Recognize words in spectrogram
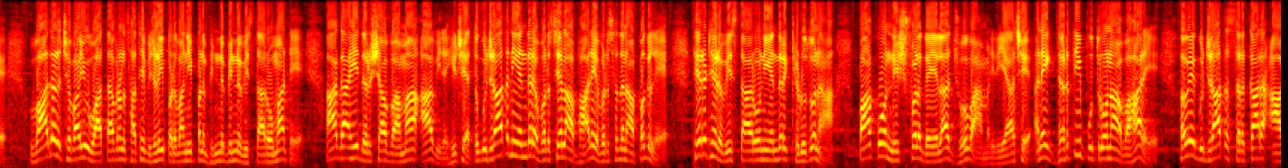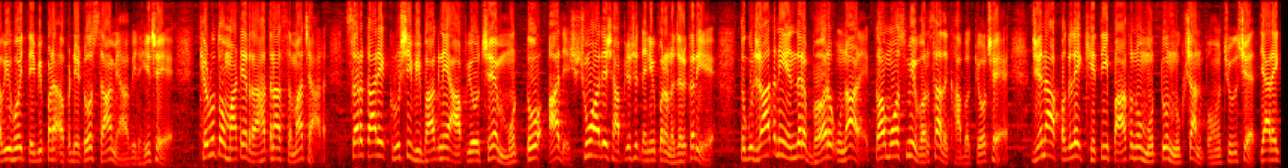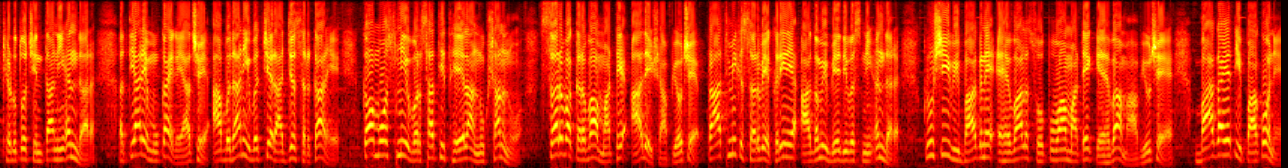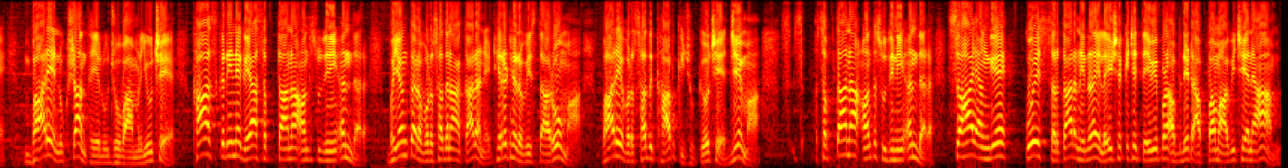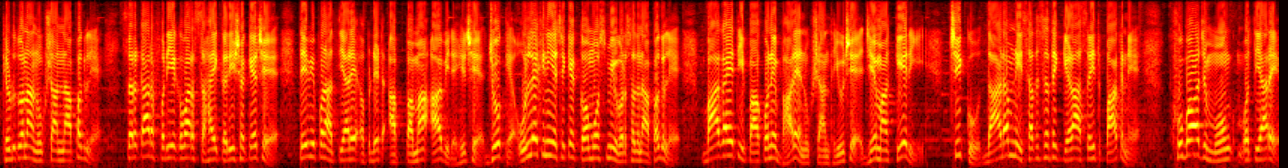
વાદળ છવાયું વાતાવરણ સાથે વીજળી પડવાની પણ ભિન્ન ભિન્ન વિસ્તારો માટે આગાહી દર્શાવવામાં આવી રહી છે. તો ગુજરાતની અંદર વરસેલા ભારે વરસાદના પગલે ઠેર ઠેર વિસ્તારોની અંદર ખેડૂતોના પાકો નિષ્ફળ ગયેલા જોવા મળી રહ્યા છે અને ધરતીપુત્રોના વહારે હવે ગુજરાત સરકાર આવી હોય તેવી પણ અપડેટો સામે આવી રહી છે. ખેડૂતો માટે રાહતના સમાચાર સરકારે કૃષિ વિભાગને આપ્યો છે મોટો આદેશ. શું આદેશ આપ્યો છે તેની ઉપર નજર કરીએ તો ગુજરાતની અંદર ભર ઉનાળે કમોસમી વરસાદ ખાબક્યો છે, જેના પગલે ખેતી પાકનું મોટું નુકસાન પહોંચ્યું છે. ત્યારે ખેડૂતો ચિંતાની અંદર અત્યારે મુકાઈ ગયા છે. આ બધાની વચ્ચે રાજ્ય સરકારે કમોસમી વરસાદથી થયેલા નુકસાનનો સર્વ કરવા માટે આદેશ આપ્યો છે. પ્રાથમિક સર્વે કરીને આગામી બે દિવસની અંદર કૃષિ વિભાગને અહેવાલ સોંપવા માટે કહેવામાં આવ્યું છે. બાગાયતી પાકોને ભારે નુકસાન થયેલું જોવા મળ્યું છે. ખાસ કરીને ગયા સપ્તાહના અંત સુધીની અંદર ભયંકર વરસાદના કારણે ઠેર ઠેર વિસ્તારોમાં ભારે વરસાદ ખાબકી ચૂક્યો છે. જેમાં સપ્તાહના અંત સુધીની અંદર સહાય અંગે કોઈ સરકાર નિર્ણય લઈ શકે છે તેવી પણ અપડેટ આપવામાં આવી છે અને આમ ખેડૂતોના નુકસાનના પગલે સરકાર ફરી એકવાર સહાય કરી શકે છે તેવી પણ અત્યારે અપડેટ આપવામાં આવી રહી છે. જો કે ઉલ્લેખનીય છે કે કમોસમી વરસાદના પગલે બાગાયતી પાકોને ભારે નુકસાન થયું છે, જેમાં કેરી, ચીકુ, દાડમની સાથે સાથે કેળા સહિત પાકને ખૂબ જ મોંઘ અત્યારે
